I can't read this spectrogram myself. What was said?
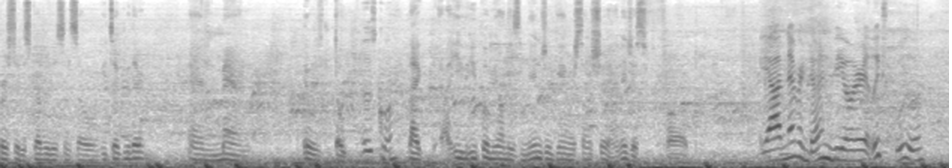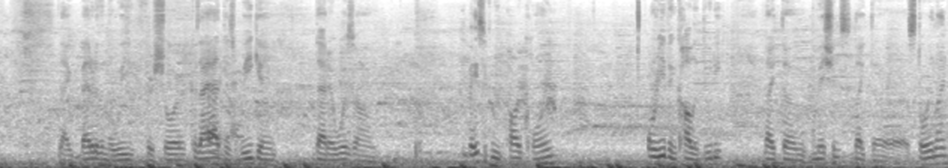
first to discover this, and so he took me there, and man, it was dope. It was cool. Like uh, he he put me on this ninja game or some shit, and it just fucked. Yeah, I've never done VR. It looks cool. like better than the Wii for sure. Because I had Oh, this yeah. Wii game that it was um basically parkouring, or even Call of Duty, like the missions, like the storyline.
